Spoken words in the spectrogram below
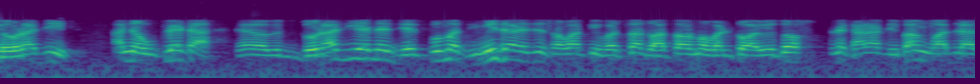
જોરાજી અને ઉપલેટા ધોરાજી અને જેતપુરમાં ધીમી ધારે જે સવારથી વરસાદ વાતાવરણમાં વળતો આવ્યો હતો અને કાળા ડિબાંગ વાદળા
